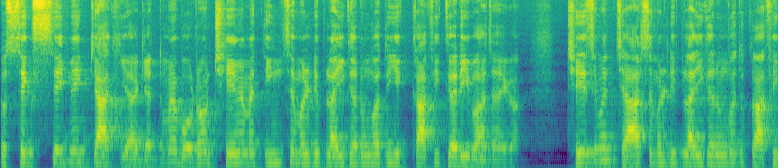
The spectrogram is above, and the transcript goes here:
तो सिक्स से में क्या किया गया? तो मैं बोल रहा हूँ छः में मैं तीन से मल्टीप्लाई करूँगा तो ये काफ़ी करीब आ जाएगा। छः से मैं चार से मल्टीप्लाई करूँगा तो काफ़ी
